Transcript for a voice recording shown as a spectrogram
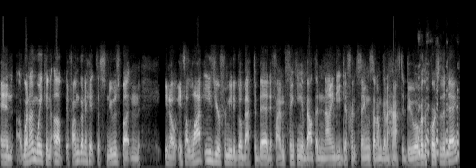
And uh, when I'm waking up, if I'm going to hit the snooze button, you know, it's a lot easier for me to go back to bed if I'm thinking about the 90 different things that I'm going to have to do over the course of the day.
